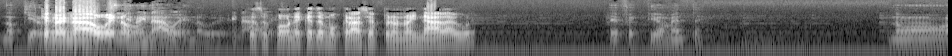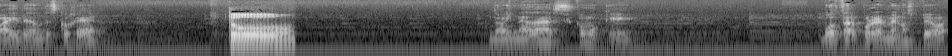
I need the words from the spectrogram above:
no quiero que no hay nada es bueno. Que no hay nada bueno, güey. Se supone que es democracia, pero no hay nada, güey. Efectivamente. No hay de dónde escoger. Tu, No hay nada. Es como que. Votar por el menos peor,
